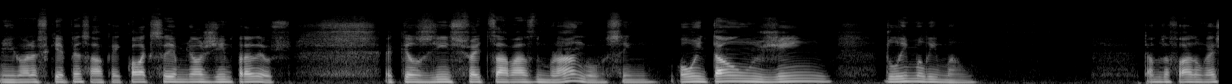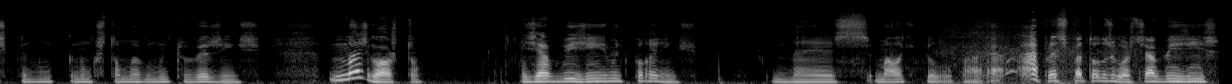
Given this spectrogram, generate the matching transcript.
E agora fiquei a pensar, ok, qual é que seria o melhor gin para Deus? Aqueles gins feitos à base de morango, assim, ou então um gin de lima-limão. Estamos a falar de um gajo que não, que não costuma muito beber gins. Mas gosto. Já bebi gins muito porreirinhos. Mas mal é que aquilo, pá, há preços para todos os gostos. Já bebi gins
